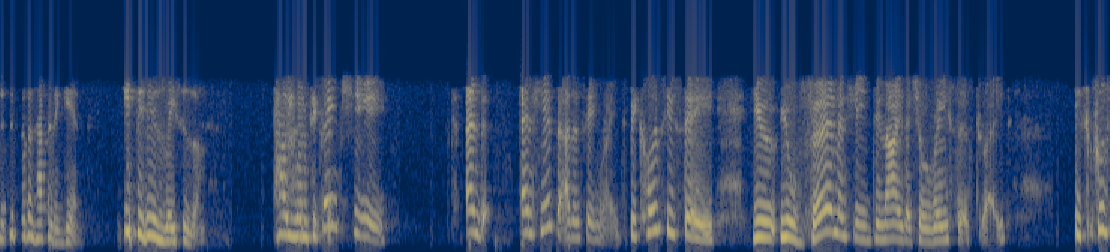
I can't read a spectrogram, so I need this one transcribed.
that this doesn't happen again? If it is racism, how are you going to fix Thank you. And and here's the other thing, right? Because you say you you vehemently deny that you're racist, right? It proves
